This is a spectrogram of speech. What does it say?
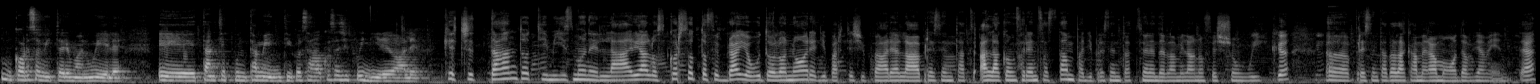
in corso Vittorio Emanuele e tanti appuntamenti. Cosa, cosa, ci puoi dire, Vale? Che c'è tanto ottimismo nell'aria. Lo scorso 8 febbraio ho avuto l'onore di partecipare alla, alla conferenza stampa di presentazione della Milano Fashion Week, eh, presentata da Camera Moda ovviamente.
